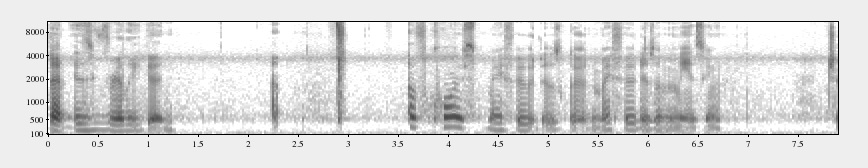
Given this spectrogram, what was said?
That is really good. Uh, of course, my food is good. My food is amazing. Tr-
